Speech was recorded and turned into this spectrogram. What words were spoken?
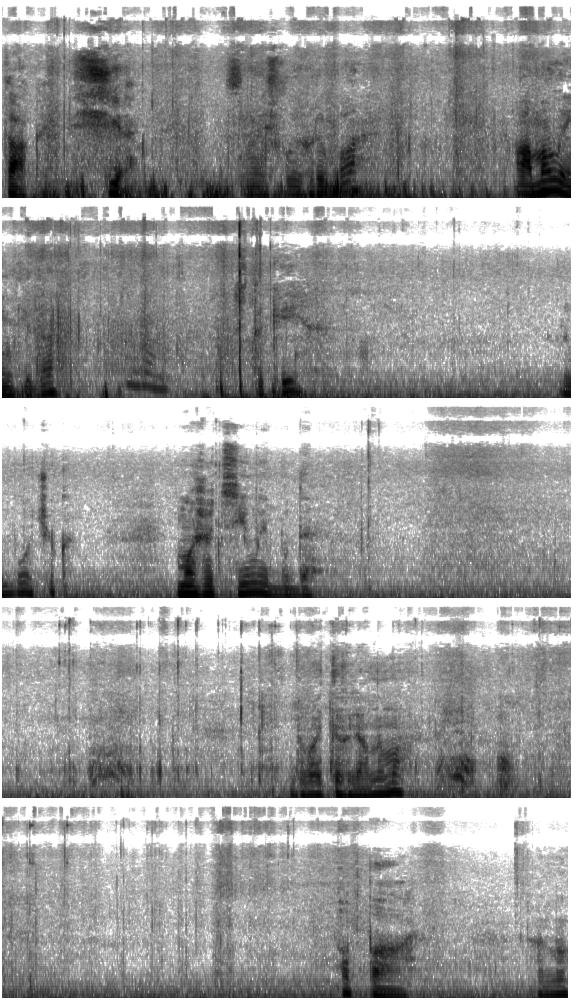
Так, ще знайшли гриба. А, маленький, так? Да? Ось такий грибочок. Може цілий буде. Давайте глянемо. Опа. А ну.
